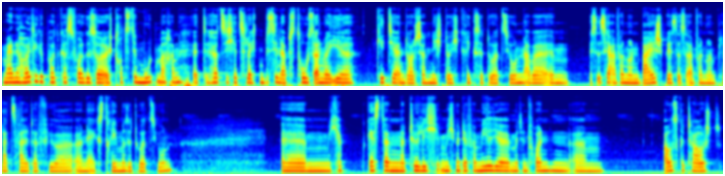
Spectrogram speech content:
meine heutige Podcast-Folge soll euch trotzdem Mut machen. Es hört sich jetzt vielleicht ein bisschen abstrus an, weil ihr geht ja in Deutschland nicht durch Kriegssituationen, aber ähm, es ist ja einfach nur ein Beispiel, es ist einfach nur ein Platzhalter für eine extreme Situation. Ähm, ich habe gestern natürlich mich mit der Familie, mit den Freunden ähm, ausgetauscht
